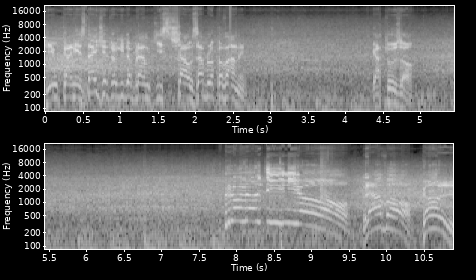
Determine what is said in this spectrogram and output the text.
Piłka nie znajdzie drogi do bramki, strzał zablokowany. Gattuso. Ronaldinho! Brawo! Gol!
